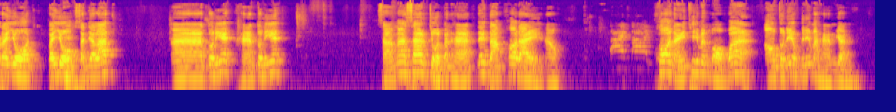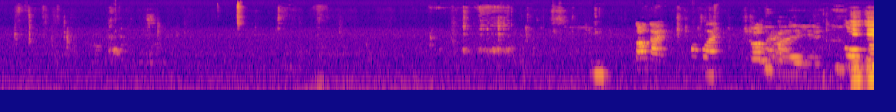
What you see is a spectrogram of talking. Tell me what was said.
ประโยชน์ประโยคสัญลักษณ์ อ่า ตัวนี้หารตัวนี้ สามารถสร้างโจทย์ปัญหาได้ตามข้อใด เอาตา ข้อไหนที่มันบอกว่า เอาตัวนี้กับตัวนี้มาหารกันกอไก่ขอควายอีอี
